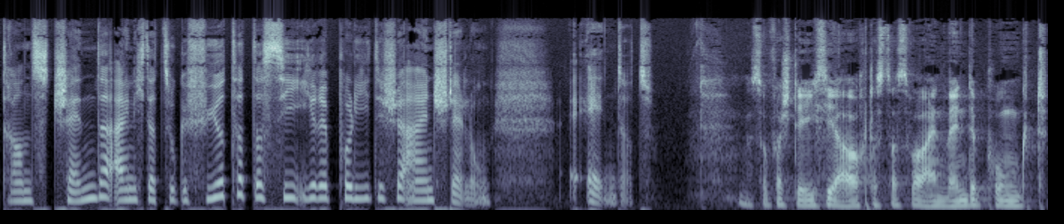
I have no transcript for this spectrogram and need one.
Transgender eigentlich dazu geführt hat, dass sie ihre politische Einstellung ändert. So verstehe ich sie auch, dass das war ein Wendepunkt,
